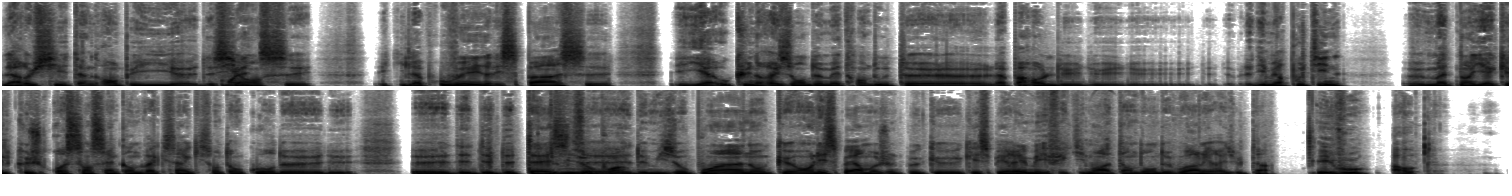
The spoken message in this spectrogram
La Russie est un grand pays euh, de science et, qu'il l'a prouvé dans l'espace. Il n'y a aucune raison de mettre en doute euh, la parole du, du, de Vladimir Poutine. Euh, maintenant, il y a quelques, je crois, 150 vaccins qui sont en cours de de, de, de, de tests, de mise, au point. de mise au point. Donc, on l'espère. Moi, je ne peux qu'espérer, mais effectivement, attendons de voir les résultats. Et vous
